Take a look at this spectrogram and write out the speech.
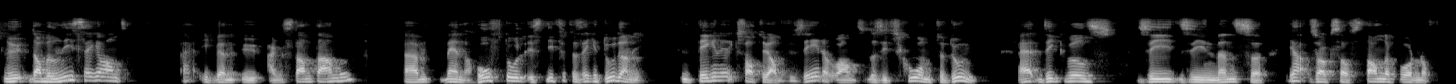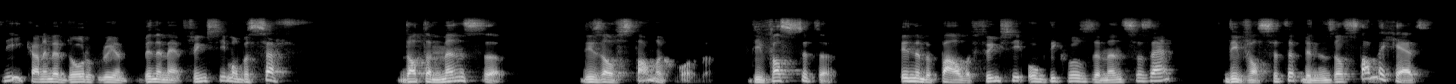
Nu, dat wil niet zeggen, want hè, ik ben u angst aan het aandoen. Um, mijn hoofddoel is niet te zeggen, doe dat niet. Integendeel, ik zou het u adviseren, want dat is iets goed om te doen. Hè, dikwijls zie, zien mensen, ja, zou ik zelfstandig worden of niet? Ik kan niet meer doorgroeien binnen mijn functie, maar besef dat de mensen die zelfstandig worden, die vastzitten in een bepaalde functie, ook dikwijls de mensen zijn die vastzitten binnen zelfstandigheid.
